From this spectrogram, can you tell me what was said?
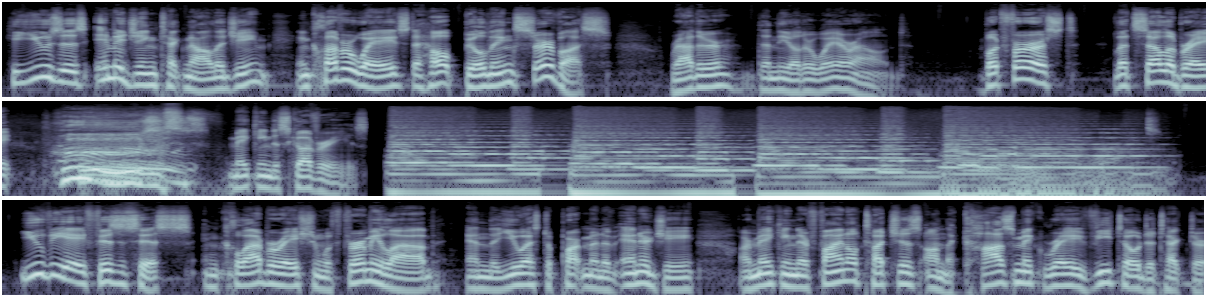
He uses imaging technology in clever ways to help buildings serve us, rather than the other way around. But first, let's celebrate who's making discoveries. UVA physicists, in collaboration with Fermilab and the U.S. Department of Energy, are making their final touches on the cosmic ray veto detector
